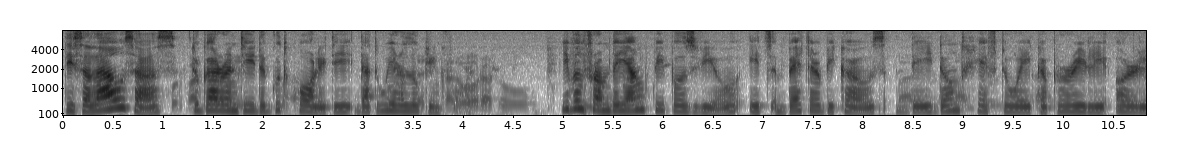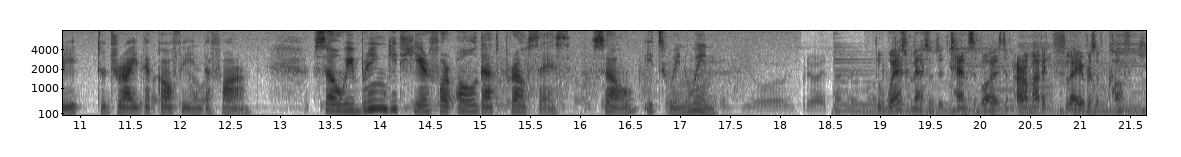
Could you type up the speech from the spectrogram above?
This allows us to guarantee the good quality that we are looking for. Even from the young people's view, it's better because they don't have to wake up really early to dry the coffee in the farm. So we bring it here for all that process. So it's win-win. The wet method intensifies the aromatic flavours of coffee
